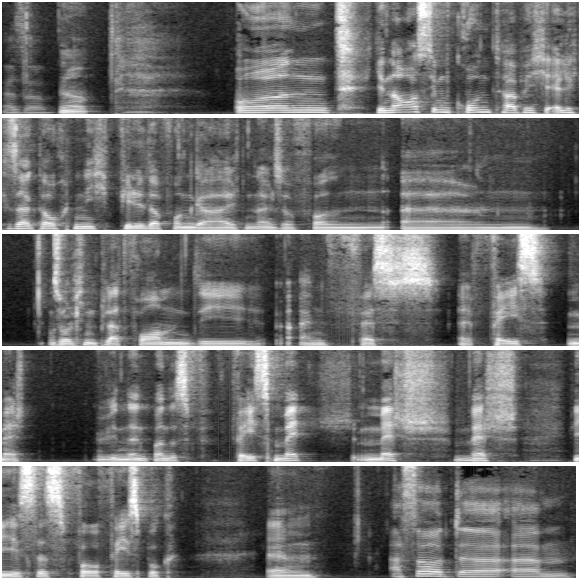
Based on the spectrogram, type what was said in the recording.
Also. Ja. Und genau aus dem Grund habe ich ehrlich gesagt auch nicht viel davon gehalten. Also von ähm, solchen Plattformen, die ein Face, äh, Face Mesh, wie nennt man das? Face Mesh, Mesh, Mesh, wie ist das vor Facebook? Ähm, Ach so, der, ähm,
